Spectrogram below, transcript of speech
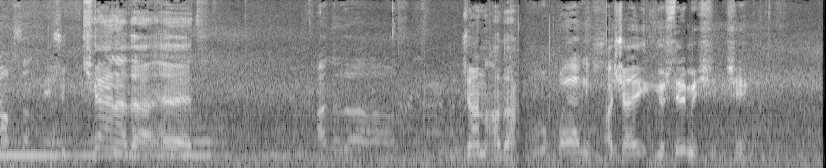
aksan ya. Şu Kanada evet. Kanada. Can Ada. Bu bayağı geçti. Aşağıya göstereyim mi şey?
